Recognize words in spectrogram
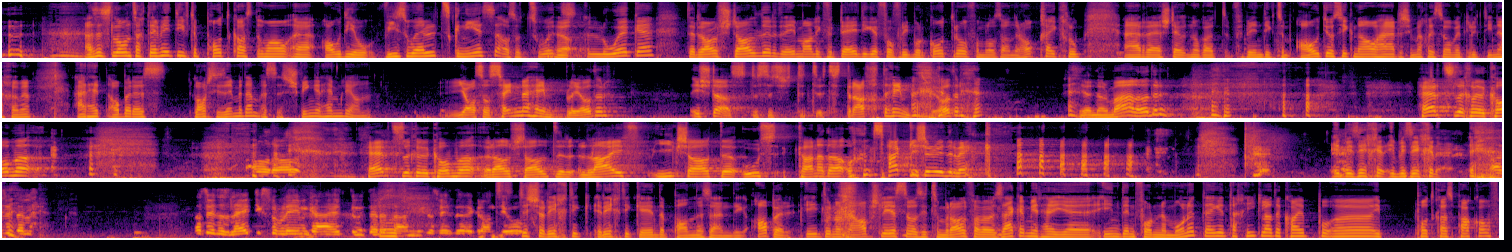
Also es lohnt sich definitiv, den Podcast auch mal äh, audiovisuell zu genießen, also zuzuschauen. Der Ralf Stalder, der ehemalige Verteidiger von Fribourg-Gotro, vom Lausanne Hockey Club, er äh, stellt noch gerade die Verbindung zum Audiosignal her. Das ist immer ein bisschen so, wenn die Leute reinkommen. Er hat aber ein, Lars, wie sehen wir dem? Ein, ein Schwingerhemd an. Ja, so Sennenhempel, oder? Ist das? Das ist das, das Trachtenhemd, oder? ja, normal, oder? Herzlich willkommen, Oh, Ralf. herzlich willkommen, Ralf Stalter, live eingeschaltet aus Kanada und zack ist er wieder weg. Ich bin sicher, ich bin sicher, Also, der, dass es ein Leitungsproblem gegeben hat mit dieser Sendung, das wird äh, grandios. Das ist schon richtig, richtig gehende Pannensendung. Aber ich tue noch schnell abschließen, was ich zum Ralf wollte sagen. Wir haben äh, ihn dann vor einem Monat eigentlich eingeladen in äh, in Podcast Packoff.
